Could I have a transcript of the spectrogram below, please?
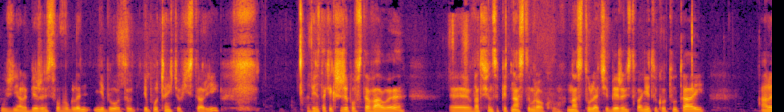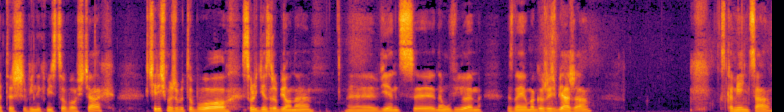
później, ale bieżeństwo w ogóle nie było, to nie było częścią historii. Więc takie krzyże powstawały e, w 2015 roku na stulecie bieżeństwa, nie tylko tutaj, ale też w innych miejscowościach. Chcieliśmy, żeby to było solidnie zrobione, e, więc e, namówiłem znajomego rzeźbiarza z Kamieńca,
